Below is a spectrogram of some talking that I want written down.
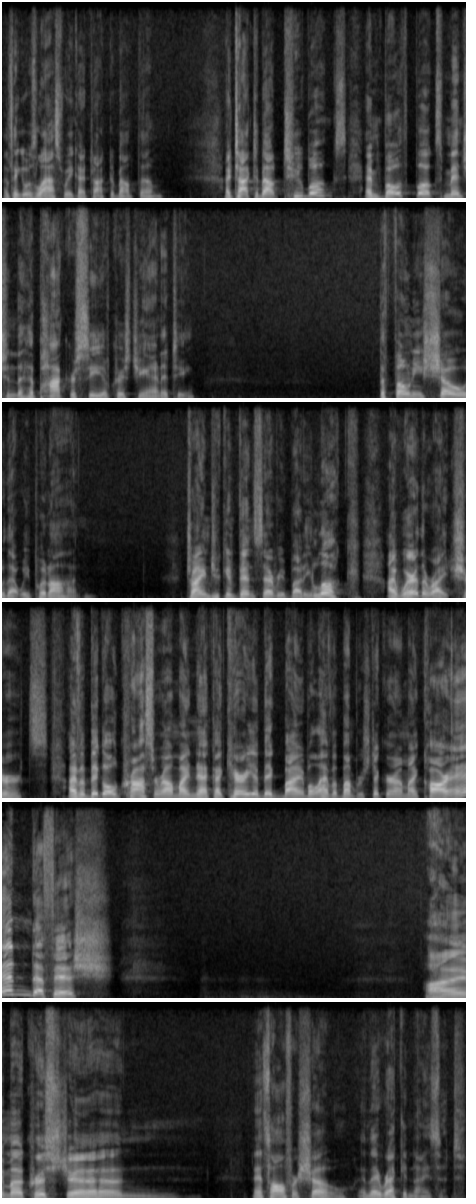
I think it was last week I talked about them. I talked about two books, and both books mentioned the hypocrisy of Christianity. The phony show that we put on. Trying to convince everybody look, I wear the right shirts. I have a big old cross around my neck. I carry a big Bible. I have a bumper sticker on my car and a fish. I'm a Christian. And it's all for show, and they recognize it.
